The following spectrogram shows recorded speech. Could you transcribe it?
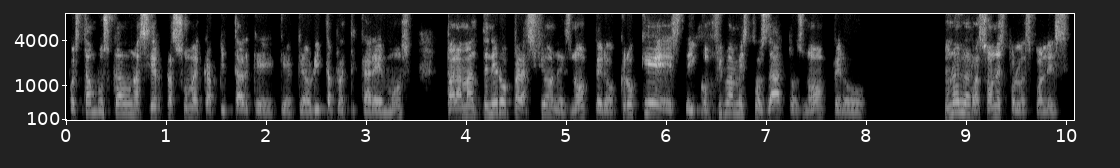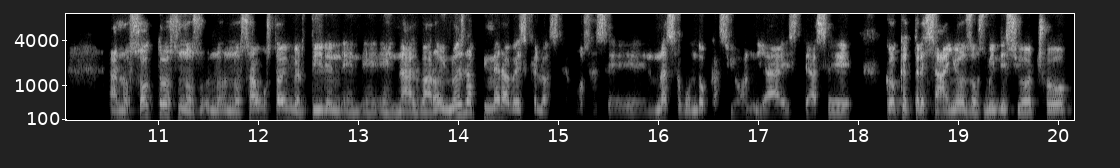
pues están buscando una cierta suma de capital que, que que ahorita platicaremos, para mantener operaciones, ¿no? Pero creo que, este, y confírmame estos datos, ¿no? Pero una de las razones por las cuales a nosotros nos, nos ha gustado invertir en, en, Álvaro, y no es la primera vez que lo hacemos, es en una segunda ocasión, ya este, hace creo que tres años, 2018,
